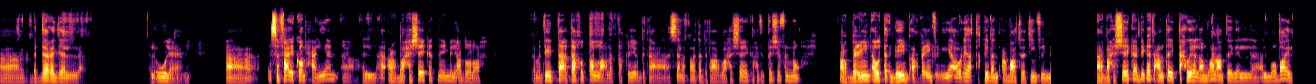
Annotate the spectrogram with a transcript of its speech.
آه بالدرجة الأولى يعني. آه سفاريكوم حاليا آه أرباح الشركة 2 مليار دولار. لما تيجي تاخذ طلع على التقرير بتاع السنة اللي فاتت بتاع أرباح الشركة حتكتشف إنه 40 أو قريب 40% أو هي تقريبا 34% أرباح الشركة بقت عن طريق تحويل الأموال عن طريق الموبايل.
